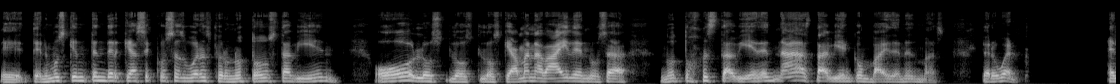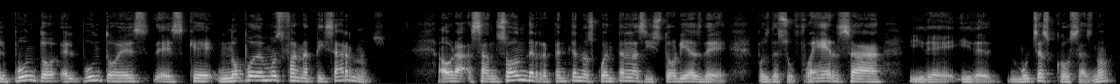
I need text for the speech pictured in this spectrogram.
Eh, tenemos que entender que hace cosas buenas, pero no todo está bien. O los, los, los que aman a Biden, o sea, no todo está bien, nada está bien con Biden, es más. Pero bueno. El punto, el punto es, es que no podemos fanatizarnos. Ahora, Sansón de repente nos cuentan las historias de, pues, de su fuerza y de, y de muchas cosas, ¿no?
